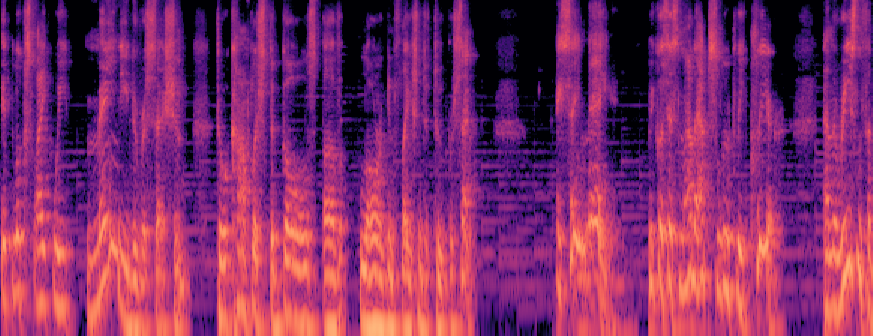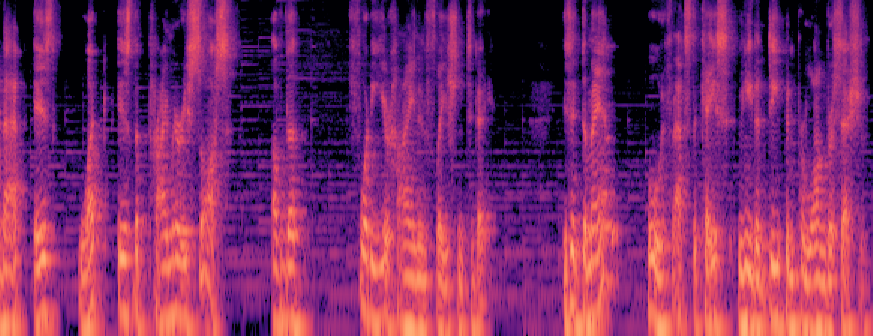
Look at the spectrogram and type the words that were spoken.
it looks like we may need a recession to accomplish the goals of lowering inflation to 2%. I say may because it's not absolutely clear. And the reason for that is what is the primary source of the 40 year high in inflation today? Is it demand? Oh, if that's the case, we need a deep and prolonged recession.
